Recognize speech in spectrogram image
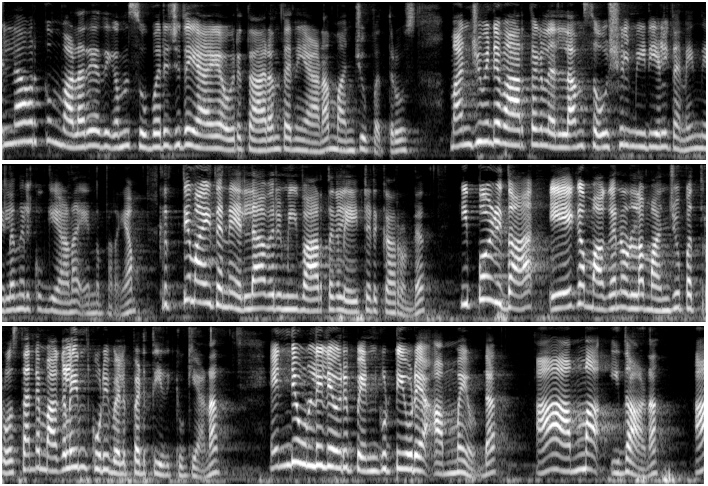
എല്ലാവർക്കും വളരെയധികം സുപരിചിതയായ ഒരു താരം തന്നെയാണ് മഞ്ജു പത്രോസ്. മഞ്ജുവിന്റെ വാർത്തകളെല്ലാം സോഷ്യൽ മീഡിയയിൽ തന്നെ നിലനിൽക്കുകയാണ് എന്ന് പറയാം. കൃത്യമായി തന്നെ എല്ലാവരും ഈ വാർത്തകൾ ഏറ്റെടുക്കാറുണ്ട്. ഇപ്പോഴിതാ ഏക മകനുള്ള മഞ്ജു പത്രോസ് തന്റെ മകളെയും കൂടി വെളിപ്പെടുത്തിയിരിക്കുകയാണ്. എന്റെ ഉള്ളിലെ ഒരു പെൺകുട്ടിയുടെ അമ്മയുണ്ട്. ആ അമ്മ ഇതാണ്. ആ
